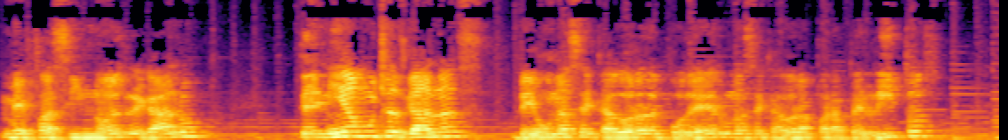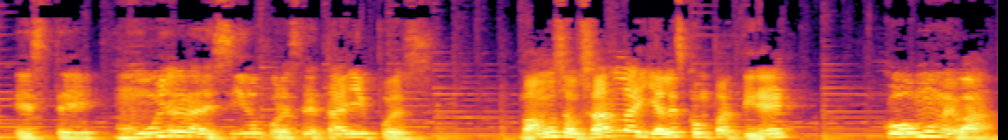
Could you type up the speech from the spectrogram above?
me fascinó el regalo. Tenía muchas ganas de una secadora de poder, una secadora para perritos. Este, muy agradecido por este detalle y pues vamos a usarla y ya les compartiré cómo me va.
